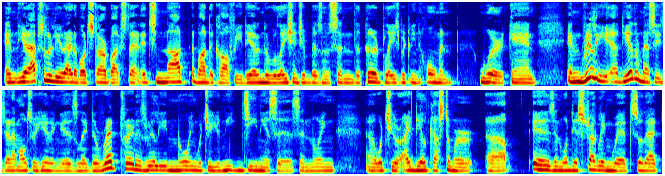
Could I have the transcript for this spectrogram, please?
And you're absolutely right about Starbucks that it's not about the coffee. They are in the relationship business, and the third place between home and work and and really uh, the other message that i'm also hearing is like the red thread is really knowing what your unique genius is and knowing uh, what your ideal customer uh, is and what they're struggling with so that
